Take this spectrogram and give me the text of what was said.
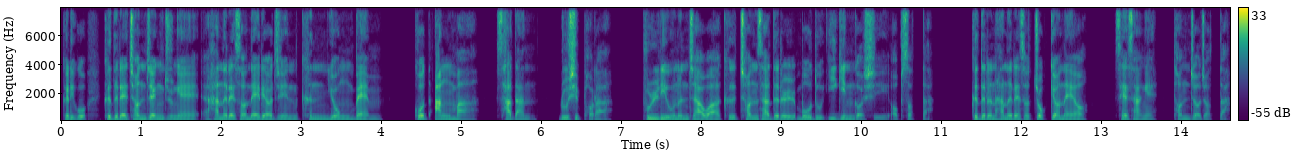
그리고 그들의 전쟁 중에 하늘에서 내려진 큰 용뱀, 곧 악마, 사단, 루시퍼라, 불리우는 자와 그 천사들을 모두 이긴 것이 없었다. 그들은 하늘에서 쫓겨내어 세상에 던져졌다.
